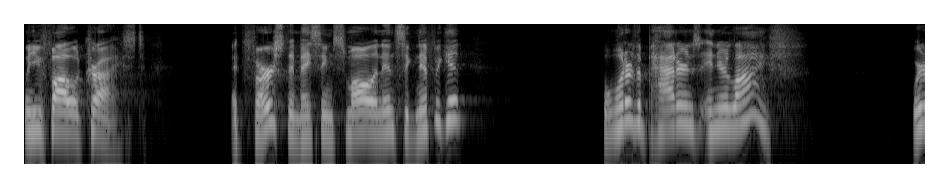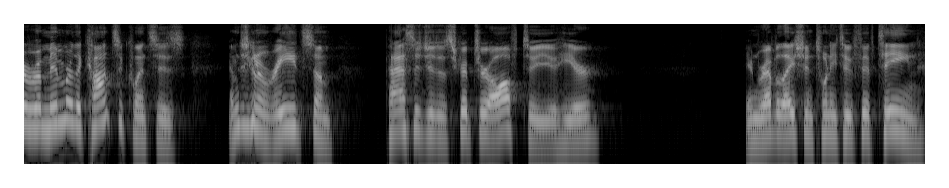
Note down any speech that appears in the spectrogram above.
when you followed Christ? At first, they may seem small and insignificant, but what are the patterns in your life? We're to remember the consequences. I'm just going to read some passages of scripture off to you here. In Revelation 22 15,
